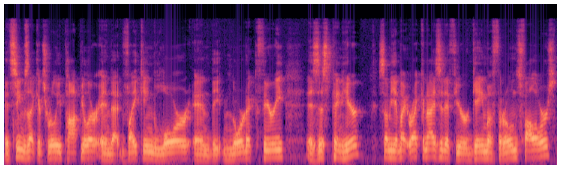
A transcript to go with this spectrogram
it seems like it's really popular in that Viking lore and the Nordic theory is this pin here. Some of you might recognize it if you're Game of Thrones followers.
